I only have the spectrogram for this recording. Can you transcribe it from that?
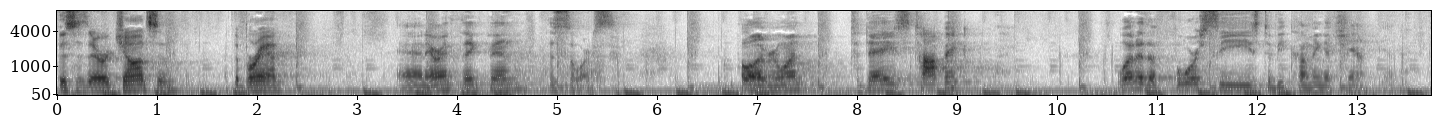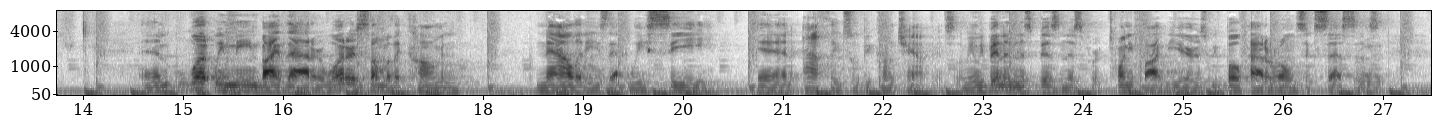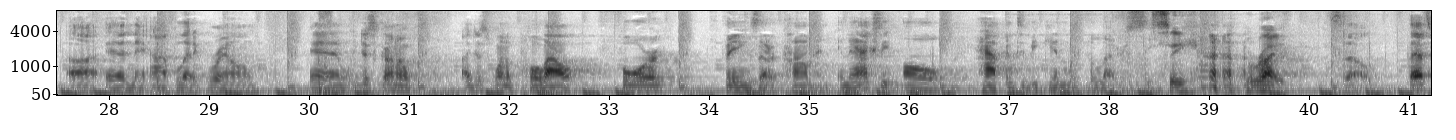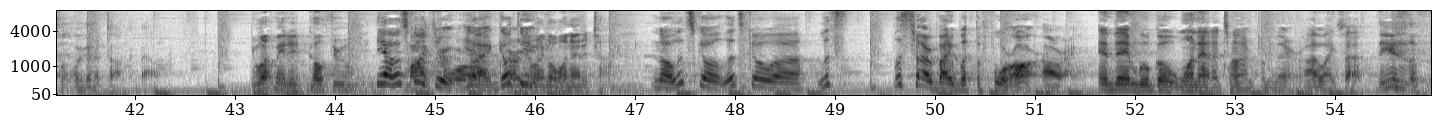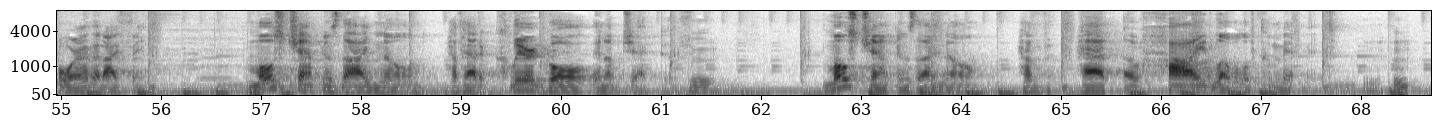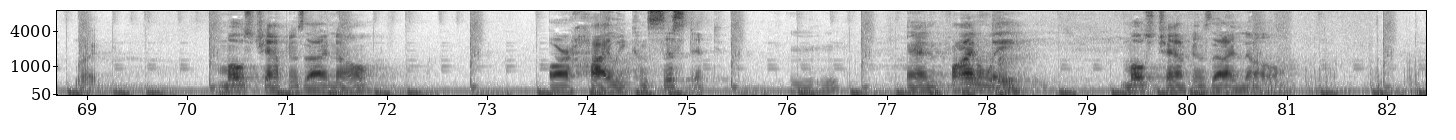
This is Eric Johnson, the brand. And Aaron Thigpen, the source. Hello, everyone. Today's topic What are the four C's to becoming a champion? And what we mean by that, or what are some of the commonalities that we see in athletes who become champions? I mean, we've been in this business for 25 years, we both had our own successes uh, in the athletic realm. And we're just gonna, I just wanna pull out four things that are common. And they actually all happen to begin with the letter C. C. right. So that's what we're gonna talk about. You want me to go through? Yeah, let's go through- four, yeah, go or through- You want to go one at a time? No, let's go. Let's go. Uh, let's let's tell everybody what the four are. All right. And then we'll go one at a time from there. I like that. These are the four that I think. Most champions that I've known have had a clear goal and objective. Hmm. Most champions that I know have had a high level of commitment. Mm-hmm. Right. Most champions that I know are highly consistent. Mm-hmm. And finally, most champions that I know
